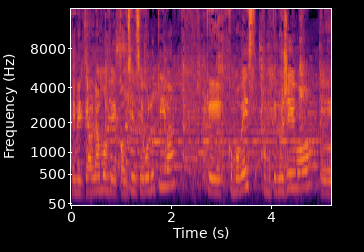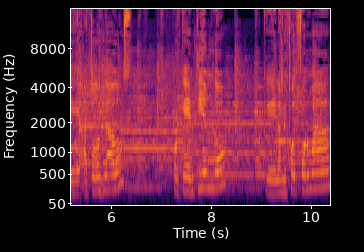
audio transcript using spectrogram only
en el que hablamos de conciencia evolutiva, que como ves, como que lo llevo eh, a todos lados, porque entiendo que la mejor forma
